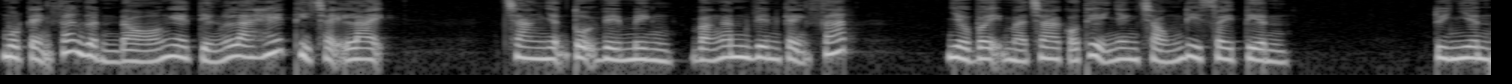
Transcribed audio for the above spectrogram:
Một cảnh sát gần đó nghe tiếng la hét thì chạy lại. Trang nhận tội về mình và ngăn viên cảnh sát. Nhờ vậy mà cha có thể nhanh chóng đi xoay tiền. Tuy nhiên,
